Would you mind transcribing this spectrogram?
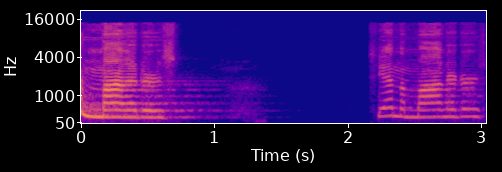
on the monitors? See on the monitors?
